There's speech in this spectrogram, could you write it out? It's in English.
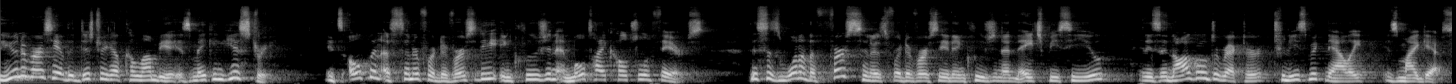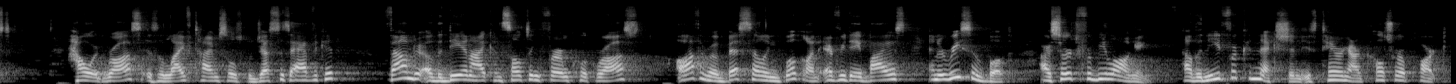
The University of the District of Columbia is making history. It's opened a Center for Diversity, Inclusion, and Multicultural Affairs. This is one of the first centers for diversity and inclusion at an HBCU, and its inaugural director, Trinice McNally, is my guest. Howard Ross is a lifetime social justice advocate, founder of the D&I consulting firm Cook Ross, author of a best-selling book on everyday bias, and a recent book, Our Search for Belonging, How the Need for Connection is Tearing Our Culture Apart.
